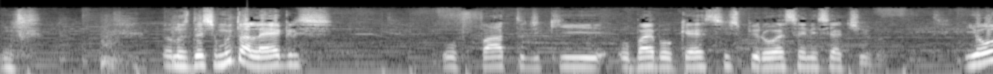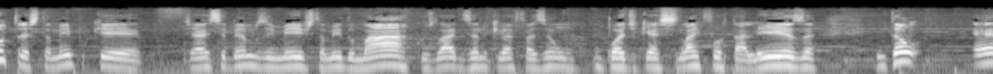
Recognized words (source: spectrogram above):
então nos deixa muito alegres o fato de que o Biblecast inspirou essa iniciativa. E outras também, porque já recebemos e-mails também do Marcos lá dizendo que vai fazer um, um podcast lá em Fortaleza. Então, é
